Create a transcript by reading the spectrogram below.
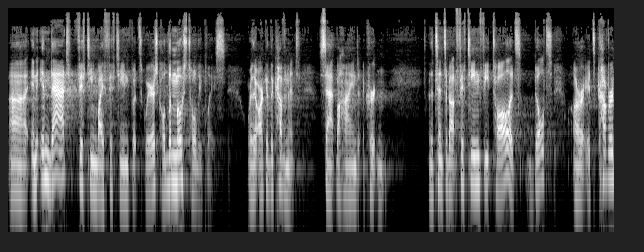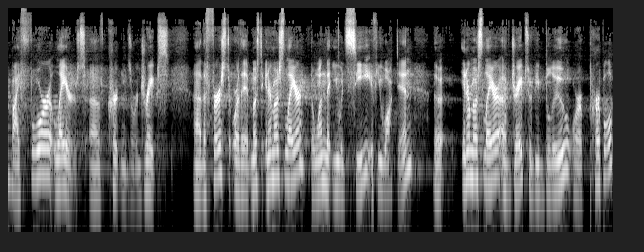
Uh, and in that 15 by 15 foot square is called the most holy place, where the Ark of the Covenant sat behind a curtain. The tent's about 15 feet tall. It's built it's covered by four layers of curtains or drapes. Uh, the first or the most innermost layer, the one that you would see if you walked in, the innermost layer of drapes would be blue or purple.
